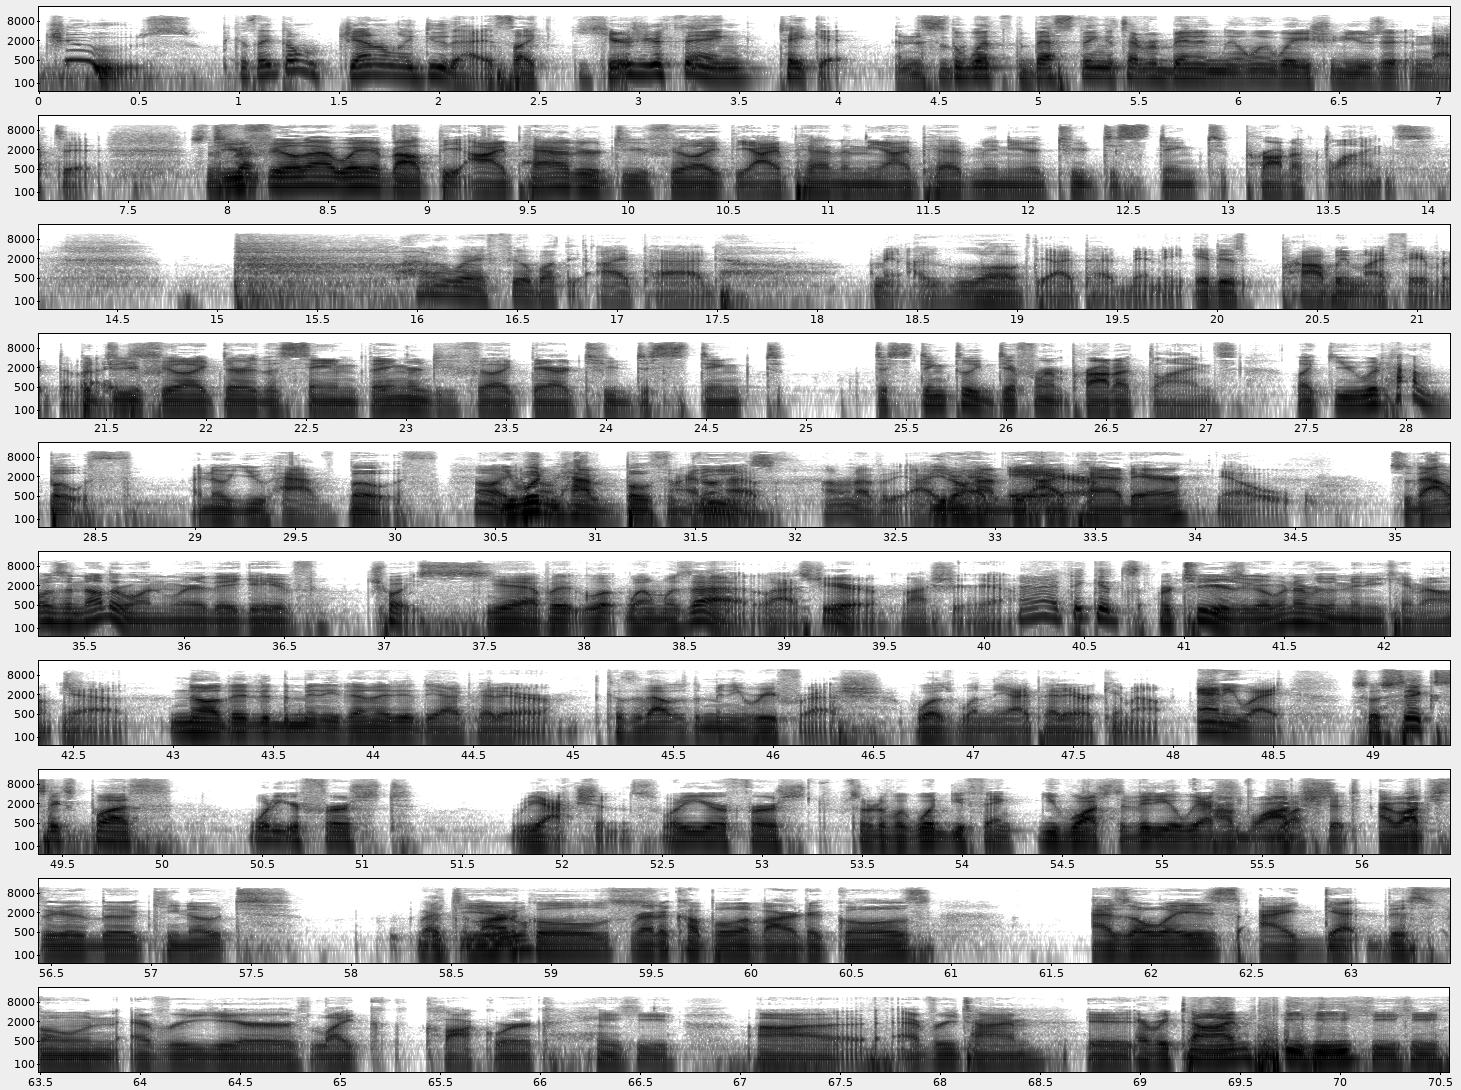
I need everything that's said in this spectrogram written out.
choose because they don't generally do that. It's like here's your thing, take it, and this is the what's the best thing it's ever been, and the only way you should use it, and that's it. So Do you feel that way about the iPad, or do you feel like the iPad and the iPad Mini are two distinct product lines? how the way I feel about the iPad? I mean, I love the iPad Mini. It is probably my favorite device. But do you feel like they're the same thing, or do you feel like they are two distinct, distinctly different product lines? Like you would have both. I know you have both. I you wouldn't have both of I these. I don't have the iPad. you don't have the Air. iPad Air. No. So that was another one where they gave choice Yeah, but wh- when was that? Last year. last year, yeah, Eh, I think it's or two years ago, whenever the Mini came out. yeah. No, they did the mini, then they did the iPad Air because that was the mini refresh. Was when the iPad Air came out. Anyway, so six, six plus. What are your first reactions? What are your first sort of like? What do you think? You watched the video. We actually I've watched, it. I watched the the keynote. Read some you, articles. Read a couple of articles. As always, I get this phone every year like clockwork. Hey he. Uh, every time it every time. Hee hee. he he.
